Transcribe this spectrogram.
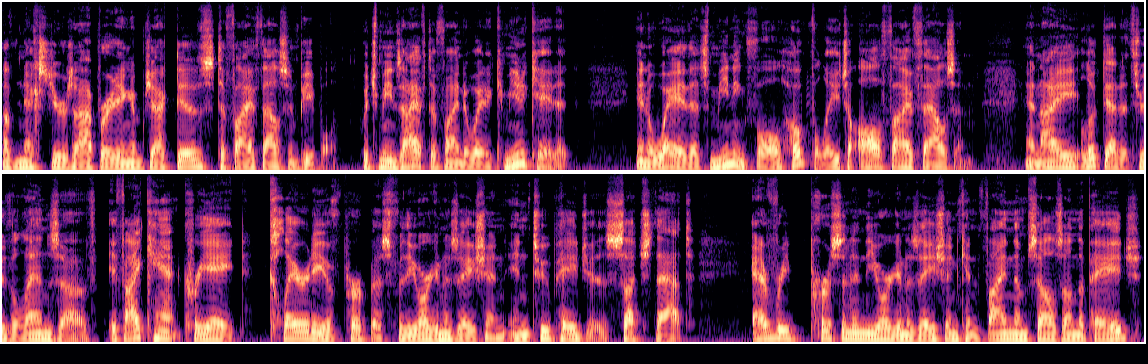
of next year's operating objectives to 5,000 people, which means I have to find a way to communicate it in a way that's meaningful, hopefully, to all 5,000. And I looked at it through the lens of if I can't create clarity of purpose for the organization in two pages such that every person in the organization can find themselves on the page,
